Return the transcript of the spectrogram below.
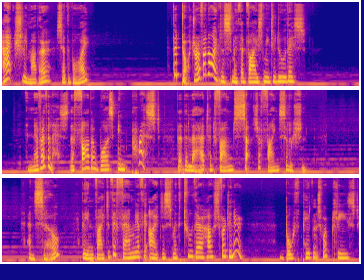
Actually, mother, said the boy, the daughter of an ironsmith advised me to do this. Nevertheless, the father was impressed that the lad had found such a fine solution. And so they invited the family of the ironsmith to their house for dinner. Both parents were pleased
